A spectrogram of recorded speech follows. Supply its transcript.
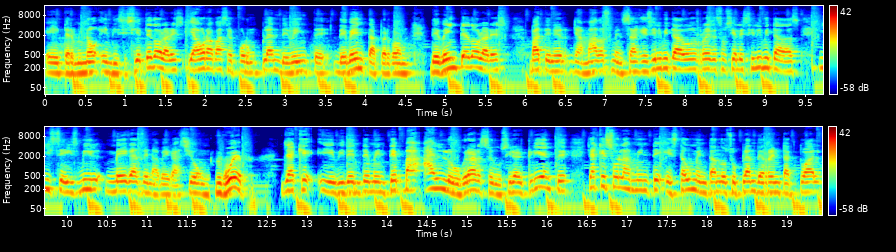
eh, terminó en 17 dólares y ahora va a ser por un plan de, 20, de venta, perdón, de 20 dólares, va a tener llamadas, mensajes ilimitados, redes sociales ilimitadas y 6000 megas de navegación web ya que evidentemente va a lograr seducir al cliente, ya que solamente está aumentando su plan de renta actual,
